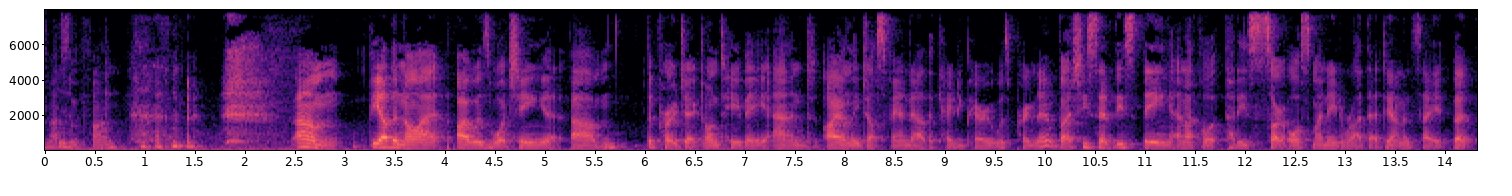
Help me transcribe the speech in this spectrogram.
nice and fun. um, the other night I was watching um, the project on TV, and I only just found out that Katy Perry was pregnant. But she said this thing, and I thought that is so awesome. I need to write that down and say it. But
